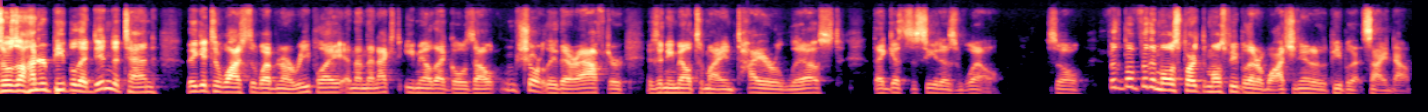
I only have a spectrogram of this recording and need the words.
so it was 100 people that didn't attend. They get to watch the webinar replay. And then the next email that goes out shortly thereafter is an email to my entire list that gets to see it as well. So, for the, but for the most part, the most people that are watching it are the people that signed up.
